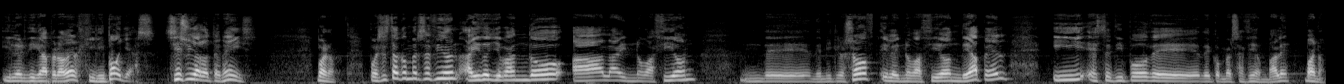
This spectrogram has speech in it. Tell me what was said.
y les diga, pero a ver, gilipollas, si eso ya lo tenéis. Bueno, pues esta conversación ha ido llevando a la innovación de, Microsoft y la innovación de Apple y este tipo de, conversación, ¿vale? Bueno,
